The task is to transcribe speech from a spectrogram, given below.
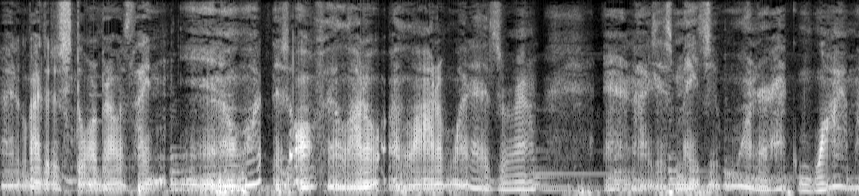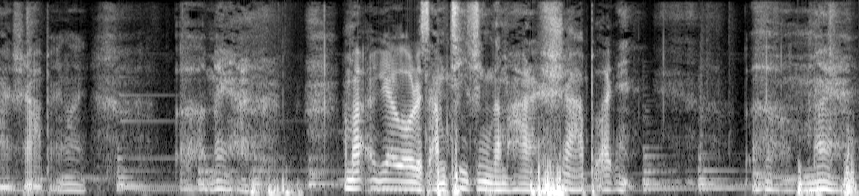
I had to go back to the store, but I was like, you know what? There's awful a lot of a lot of wet around, and I just made you wonder, heck, why am I shopping? Like, uh, man, I'm not. Yeah, Lotus, I'm teaching them how to shop. Like, oh man,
